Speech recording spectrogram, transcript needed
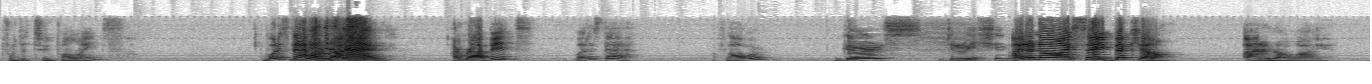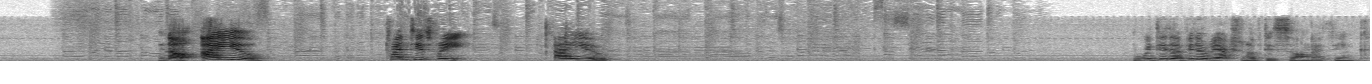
for the two points. What is that? What a is rabbit? that? A rabbit? What is that? A flower? Girls' generation. I don't know. I say Baekhyun. I don't know why. No, IU. 23. IU. We did a video reaction of this song, I think.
